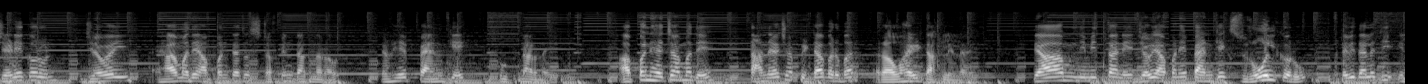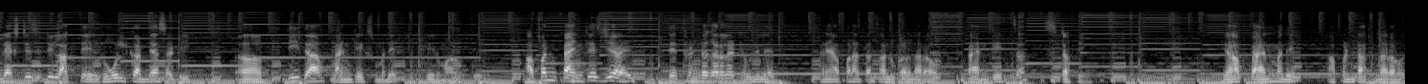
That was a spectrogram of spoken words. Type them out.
जेणेकरून जेव्हाही ह्यामध्ये आपण त्याचं स्टफिंग टाकणार आहोत तेव्हा हे पॅनकेक तुटणार नाही. आपण ह्याच्यामध्ये तांदळाच्या पिठाबरोबर रवाही टाकलेला आहे. त्या निमित्ताने ज्यावेळी आपण हे पॅनकेक्स रोल करू तेव्हा त्याला जी इलेक्ट्रिसिटी लागते रोल करण्यासाठी ती त्या पॅनकेक्समध्ये निर्माण होते. आपण पॅनकेक्स जे आहेत ते थंड करायला ठेवलेले आहेत. आणि आपण आता चालू करणार आहोत पॅनकेकचं स्टफिंग या पॅनमध्ये आपण टाकणार आहोत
